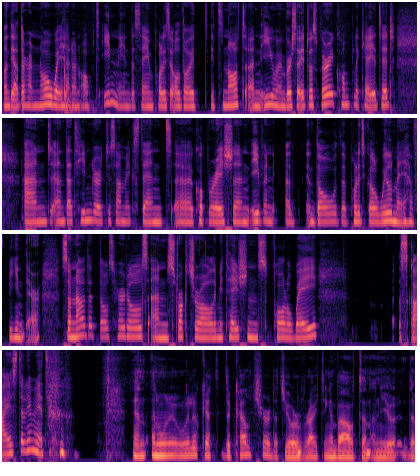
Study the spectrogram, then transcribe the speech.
On the other hand, Norway had an opt-in in the same policy, although it, it's not an EU member. So it was very complicated, and and that hindered to some extent uh, cooperation, even uh, though the political will may have been there. So now that those hurdles and structural limitations fall away, sky is the limit. And and when we look at the culture that you're writing about and, and you the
